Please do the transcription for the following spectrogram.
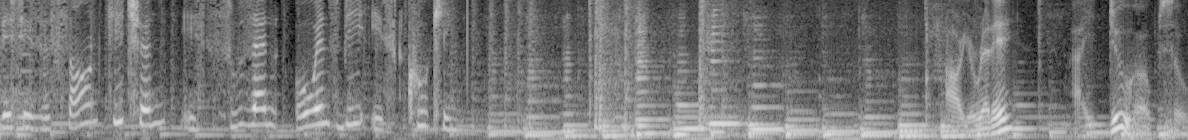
This is the Sound Kitchen. Is Susan Owensby is cooking. Are you ready? I do hope so.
